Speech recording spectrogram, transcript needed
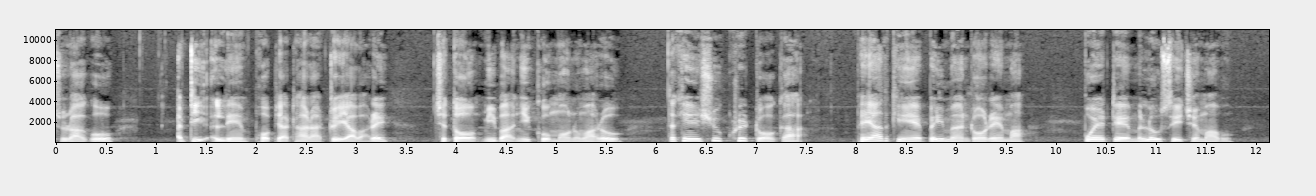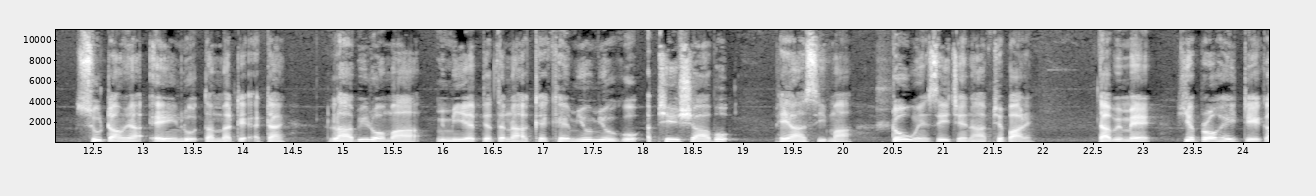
ဆိုတာကိုအတိအလင်းဖော်ပြထားတာတွေ့ရပါတယ်ချစ်တော်မိဘညီကိုမောင်နှမတို့သခင်ယေရှုခရစ်တော်ကဖခင်သခင်ရဲ့ဗိမာန်တော်ထဲမှာပွဲတဲမလုပ်စေချင်ပါဘူးဆူတောင်းရအိမ်လို့သတ်မှတ်တဲ့အတိုင်းလာပြီးတော့မှမိမိရဲ့ပြဿနာအခက်အခဲမျိုးမျိုးကို အပြေရှာဖို့ဖះစီမှာတိုးဝင်စေချင်တာဖြစ်ပါတယ်ဒါပေမဲ့ ယေဘရဟိတ်တွေက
